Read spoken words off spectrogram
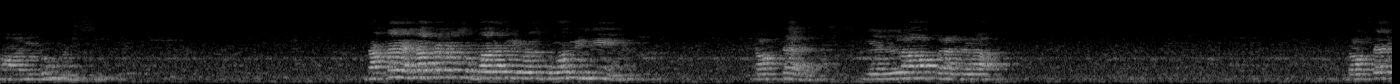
మహనీయుడు మనిషి doctor Yellapragada Subbarao he was born in doctor Yellapragada doctor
